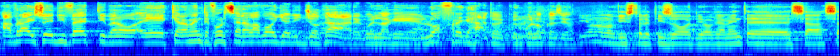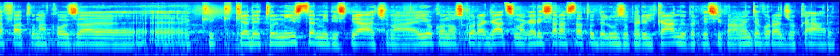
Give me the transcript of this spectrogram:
avrà i suoi difetti, però chiaramente forse era la voglia di giocare quella che lo ha fregato ecco, in quell'occasione. Io non ho visto l'episodio, ovviamente se ha, se ha, fatto una cosa eh, che, che ha detto il mister mi dispiace, ma io conosco il ragazzo, magari sarà stato deluso per il cambio perché sicuramente vorrà giocare.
